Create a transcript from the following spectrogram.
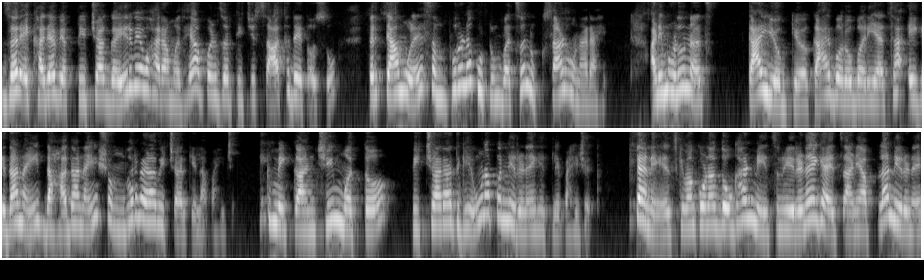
जर एखाद्या व्यक्तीच्या गैरव्यवहारामध्ये आपण जर तिची साथ देत असू तर त्यामुळे संपूर्ण कुटुंबाचं नुकसान होणार आहे. आणि म्हणूनच काय योग्य काय बरोबर याचा एकदा नाही दहादा नाही शंभर वेळा विचार केला पाहिजे. एकमेकांची मतं विचारात घेऊन आपण निर्णय घेतले पाहिजेत. एकट्यानेच किंवा कोणा दोघांनीच निर्णय घ्यायचा आणि आपला निर्णय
